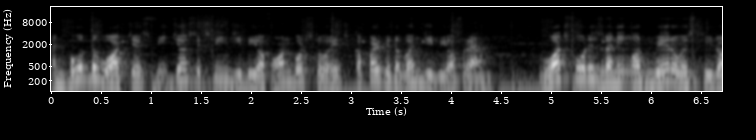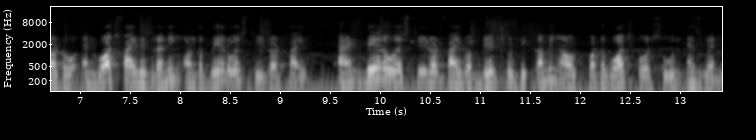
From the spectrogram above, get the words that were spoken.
and both the watches feature 16GB of onboard storage coupled with a 1GB of RAM. Watch 4 is running on Wear OS 3.0 and Watch 5 is running on the Wear OS 3.5 and Wear OS 3.5 update should be coming out for the Watch 4 soon as well.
